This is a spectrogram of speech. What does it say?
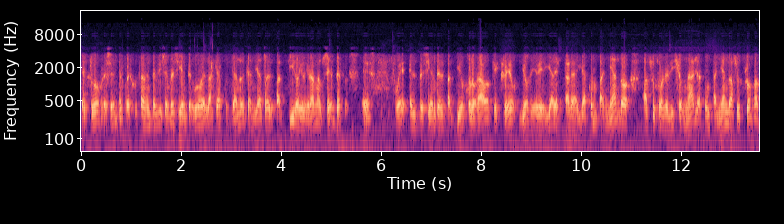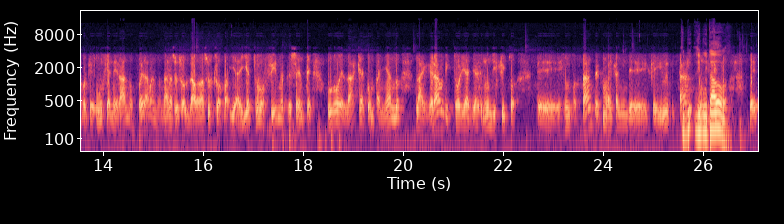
estuvo presente fue justamente el vicepresidente Hugo Velázquez apoyando al candidato del partido y el gran ausente es, fue el presidente del Partido Colorado, que creo yo debería de estar ahí acompañando a sus correligionarios, acompañando a sus tropas, porque un general no puede abandonar a sus soldados, a sus tropas, y ahí estuvo firme presente Hugo Velázquez acompañando la gran victoria ayer en un distrito eh, importante como el Canín de que Diputado, eh,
